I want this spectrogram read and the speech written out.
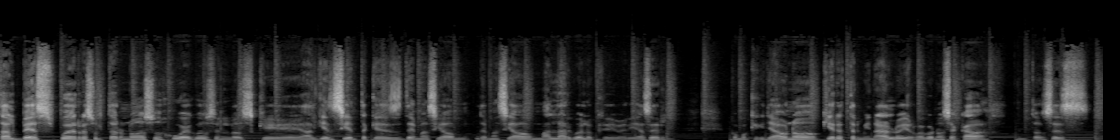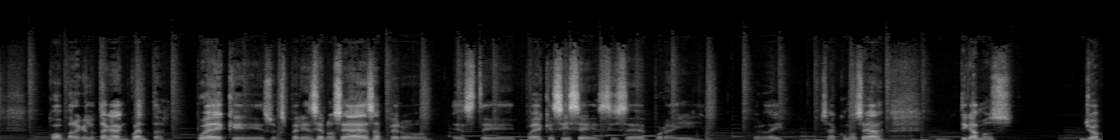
tal vez puede resultar uno de esos juegos en los que alguien sienta que es demasiado, demasiado más largo de lo que debería ser. Como que ya uno quiere terminarlo y el juego no se acaba. Entonces, como para que lo tengan en cuenta, puede que su experiencia no sea esa, pero este, puede que sí se, sí se dé por ahí. Pero de ahí, o sea, como sea, digamos, yo,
